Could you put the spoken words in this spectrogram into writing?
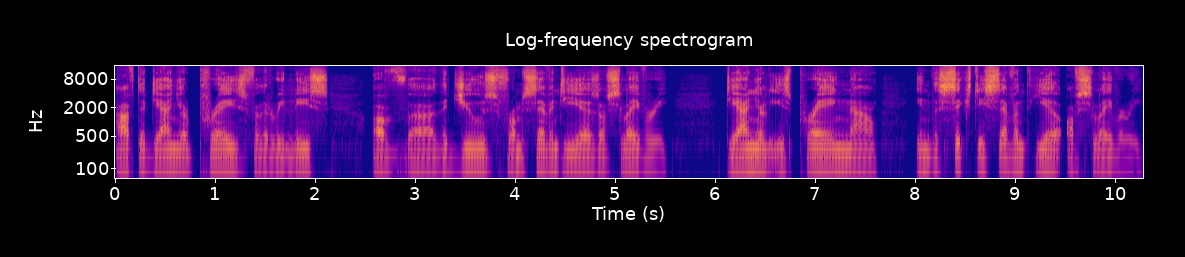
after Daniel prays for the release of uh, the Jews from 70 years of slavery, Daniel is praying now in the 67th year of slavery.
